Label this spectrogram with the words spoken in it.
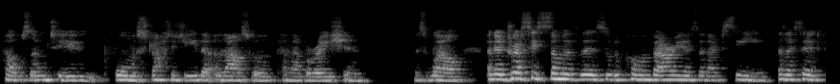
helps them to form a strategy that allows for collaboration as well and addresses some of the sort of common barriers that I've seen. As I said,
